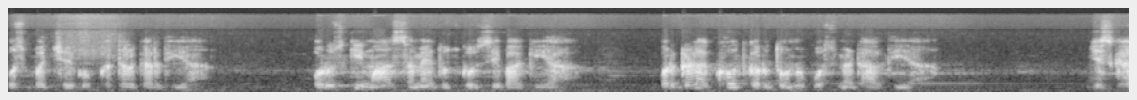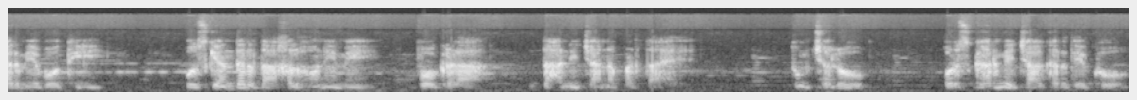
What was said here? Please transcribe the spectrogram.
उस बच्चे को कत्ल कर दिया और उसकी माँ समेत उसको जिबा किया और गड़ा खोद कर दोनों को उसमें डाल दिया। जिस घर में वो थी, उसके अंदर दाखिल होने में वो गड़ा दानी जाना पड़ता है। तुम चलो और उस घर में जाकर देखो,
